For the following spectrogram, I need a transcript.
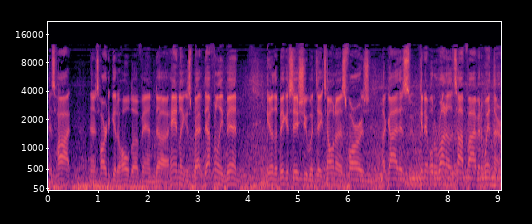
it's hot, and it's hard to get a hold of. And uh, handling has definitely been, you know, the biggest issue with Daytona as far as a guy that's been able to run in the top five and win there.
